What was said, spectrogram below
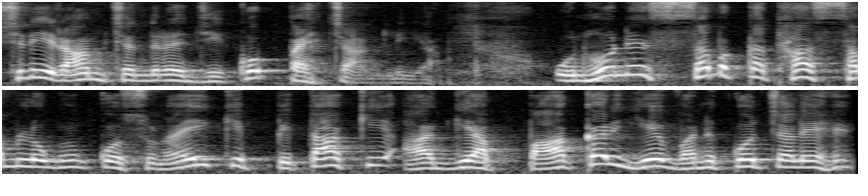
श्री रामचंद्र जी को पहचान लिया। उन्होंने सब कथा सब लोगों को सुनाई कि पिता की आज्ञा पाकर ये वन को चले हैं।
